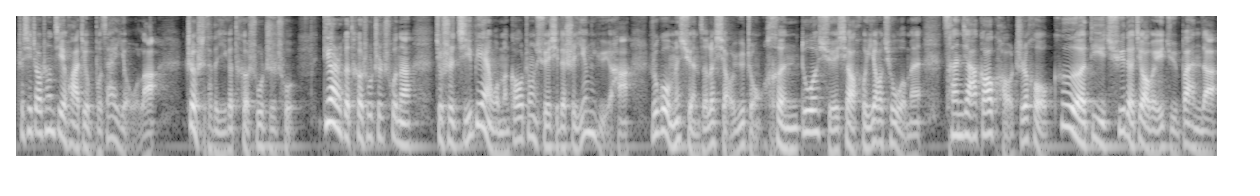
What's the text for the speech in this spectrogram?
这些招生计划就不再有了。这是它的一个特殊之处。第二个特殊之处呢，就是即便我们高中学习的是英语哈，如果我们选择了小语种，很多学校会要求我们参加高考之后各地区的教委举办的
